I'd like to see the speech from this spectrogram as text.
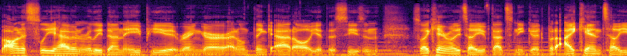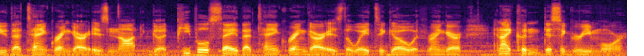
honestly haven't really done AP at Rengar, I don't think at all yet this season, so I can't really tell you if that's any good, but I can tell you that tank Rengar is not good. People say that tank Rengar is the way to go with Rengar, and I couldn't disagree more.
